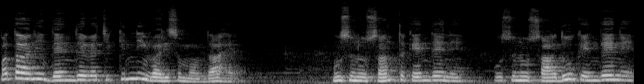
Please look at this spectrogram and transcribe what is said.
ਪਤਾ ਨਹੀਂ ਦਿਨ ਦੇ ਵਿੱਚ ਕਿੰਨੀ ਵਾਰੀ ਸਮਾਉਂਦਾ ਹੈ। ਉਸ ਨੂੰ ਸੰਤ ਕਹਿੰਦੇ ਨੇ ਉਸ ਨੂੰ ਸਾਧੂ ਕਹਿੰਦੇ ਨੇ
